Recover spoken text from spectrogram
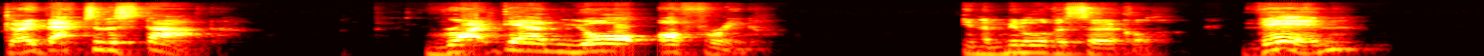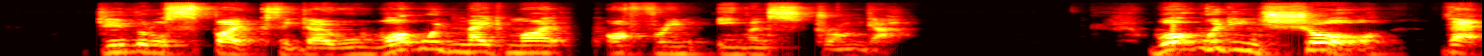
Go back to the start. Write down your offering in the middle of a circle. Then do little spokes and go, well, what would make my offering even stronger? What would ensure that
